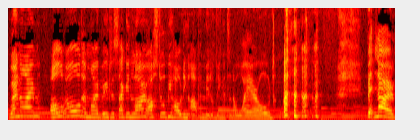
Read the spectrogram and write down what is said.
When I'm old, old and my boobs are sagging low, I'll still be holding up a middle finger to the world. but no,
